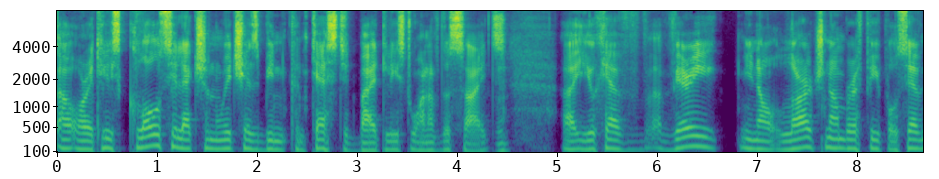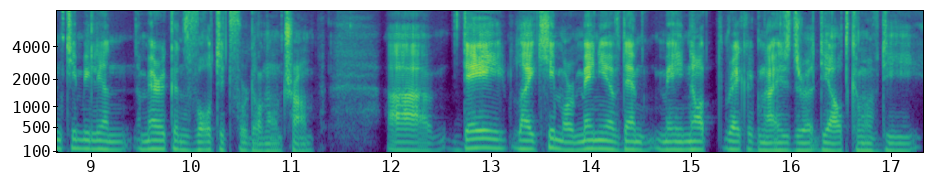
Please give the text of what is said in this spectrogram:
uh, or at least close election which has been contested by at least one of the sides. Mm. uh, you have a very you know large number of people 70 million americans voted for donald trump uh, they, like him or many of them, may not recognize the, the outcome of the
